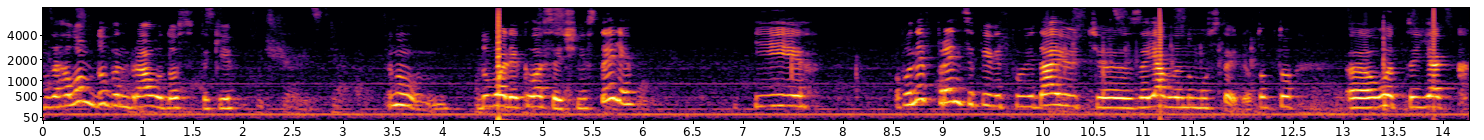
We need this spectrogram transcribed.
Загалом Дубен Брау досить такі, ну, доволі класичні стилі. І вони, в принципі, відповідають е, заявленому стилю. Тобто, е, от як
